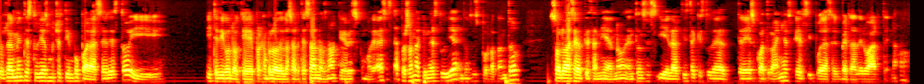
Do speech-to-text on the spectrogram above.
pues realmente estudias mucho tiempo para hacer esto y, y te digo lo que, por ejemplo, lo de los artesanos, ¿no? Que ves como de, ah, es esta persona que no estudia, entonces por lo tanto solo hace artesanía, ¿no? Entonces, y el artista que estudia 3, 4 años, él sí puede hacer verdadero arte, ¿no?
